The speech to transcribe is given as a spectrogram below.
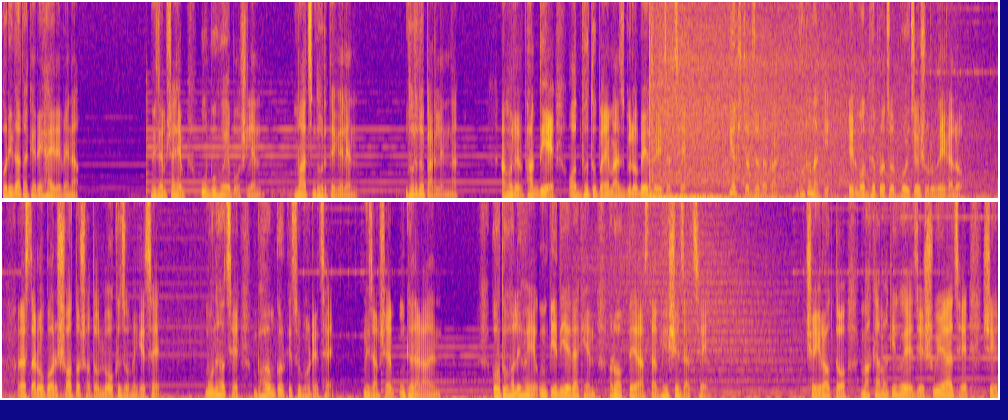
ফরিদা তাকে রেহাই দেবে না। নিজাম সাহেব উবু হয়ে বসলেন। মাছ ধরতে গেলেন। ধরতে পারলেন না। আঙুলের ফাঁক দিয়ে অদ্ভুত উপায়ে মাছগুলো বের হয়ে যাচ্ছে। কি আশ্চর্য ব্যাপার, ঘটনা কি? এর মধ্যে প্রচুর হইচই শুরু হয়ে গেল। রাস্তার ওপর শত শত লোক জমে গেছে। মনে হচ্ছে ভয়ঙ্কর কিছু ঘটেছে। নিজাম সাহেব উঠে দাঁড়ালেন। কৌতূহলী হয়ে উঁকি দিয়ে দেখেন রক্তে রাস্তা ভেসে যাচ্ছে। সেই রক্ত মাখামাখি হয়ে যে শুয়ে আছে, সে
